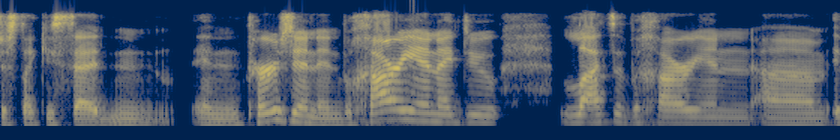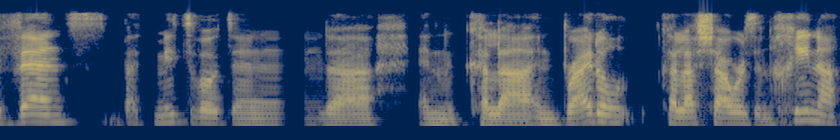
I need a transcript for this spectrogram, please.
just like you said in, in Persian and Bukharian. I do lots of Bukharian um, events, bat mitzvot and uh, and kala and bridal kala showers and china.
